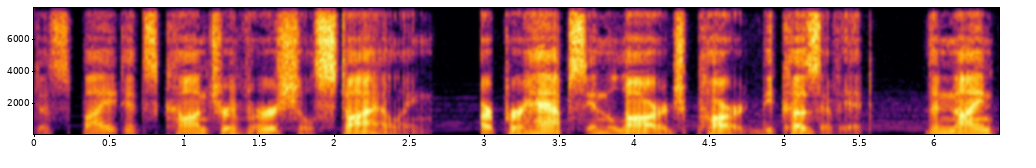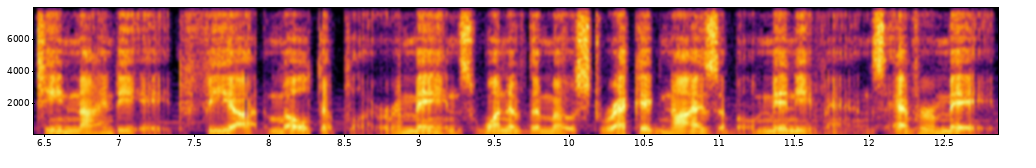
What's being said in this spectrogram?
despite its controversial styling, or perhaps in large part because of it, the 1998 Fiat Multipla remains one of the most recognizable minivans ever made,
